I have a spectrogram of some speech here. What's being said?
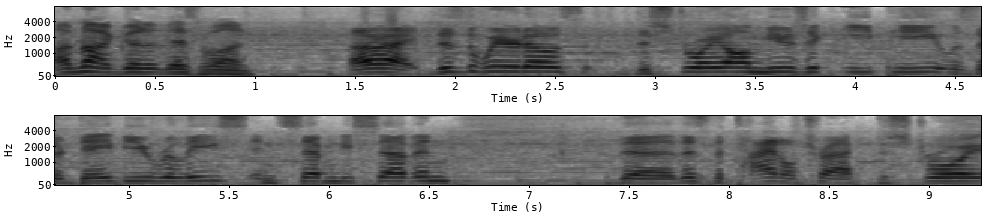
I'm not good at this one. All right, this is the Weirdos Destroy All Music EP. It was their debut release in 77. The, this is the title track, Destroy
